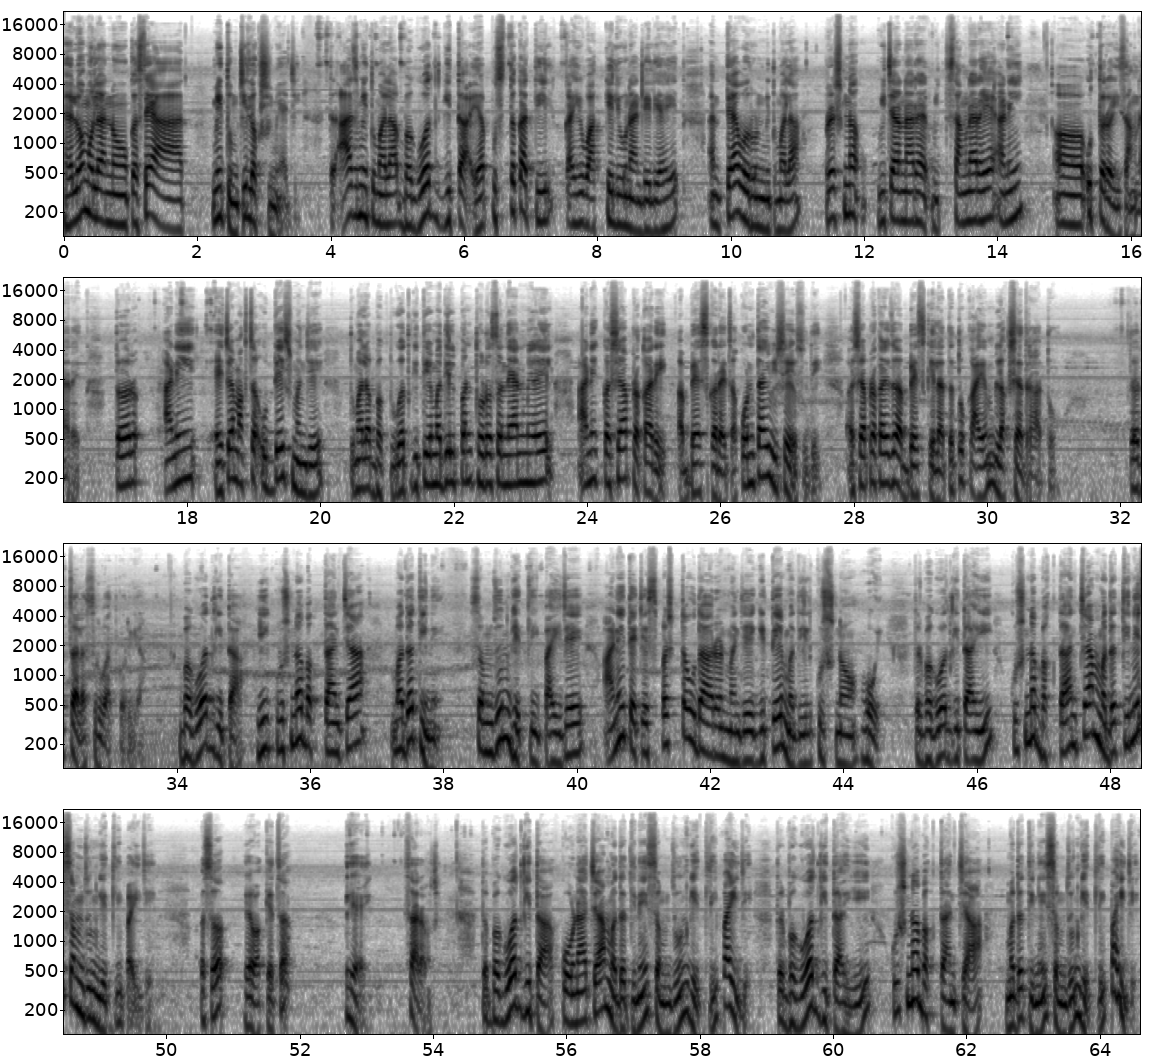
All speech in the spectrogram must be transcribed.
Hello मुलांनो कसे आहात? मी तुमची लक्ष्मी आजी. तर आज मी तुम्हाला भगवद्गीता या पुस्तकातील काही वाक्य लिहून आणलेली आहेत. आणि त्यावरून मी तुम्हाला प्रश्न विचारणार आहे वि- सांगणार आहे आणि उत्तरंही सांगणार आहे. तर आणि ह्याच्या मागचा उद्देश म्हणजे तुम्हाला भगवद्गीतेमधील पण थोडंसं ज्ञान मिळेल आणि कशा प्रकारे अभ्यास करायचा कोणताही विषय असू दे. अशा प्रकारे जर अभ्यास केला तर तो कायम लक्षात राहतो. तर चला सुरुवात करूया. भगवद्गीता ही कृष्ण भक्तांच्या मदतीने समजून घेतली पाहिजे आणि त्याचे स्पष्ट उदाहरण म्हणजे गीतेमधील कृष्ण होय. तर भगवद्गीता ही कृष्ण भक्तांच्या मदतीने समजून घेतली पाहिजे. असं या वाक्याचं हे आहे. सारांश. तर भगवद्गीता कोणाच्या मदतीने समजून घेतली पाहिजे? तर भगवद्गीता ही कृष्ण भक्तांच्या मदतीने समजून घेतली पाहिजे.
